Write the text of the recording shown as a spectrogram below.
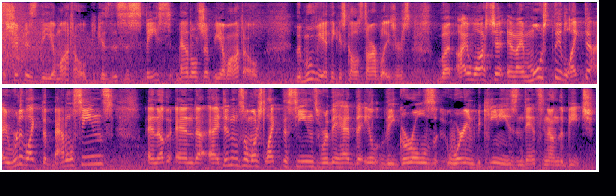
the ship is the Yamato because this is Space Battleship Yamato. The movie I think is called Star Blazers, but I watched it and I mostly liked it. I really liked the battle scenes and other and uh, I didn't so much like the scenes where they had the the girls wearing bikinis and dancing on the beach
